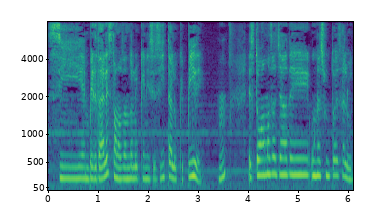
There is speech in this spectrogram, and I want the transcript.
Si en verdad le estamos dando lo que necesita, lo que pide. Esto va más allá de un asunto de salud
